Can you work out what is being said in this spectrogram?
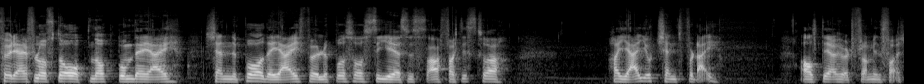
før jeg får lov til å åpne opp om det jeg kjenner på, og det jeg føler på, så sier Jesus ja, faktisk så har jeg gjort kjent for deg alt det jeg har hørt fra min far.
